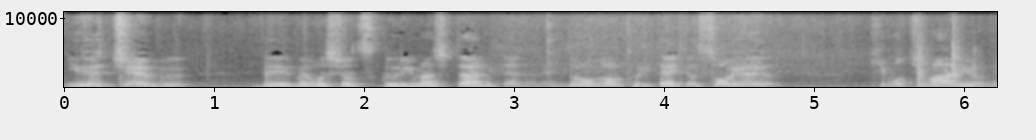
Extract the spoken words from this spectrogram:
YouTube で梅干しを作りましたみたいなね動画を撮りたいというそういう気持ちもあるよね。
